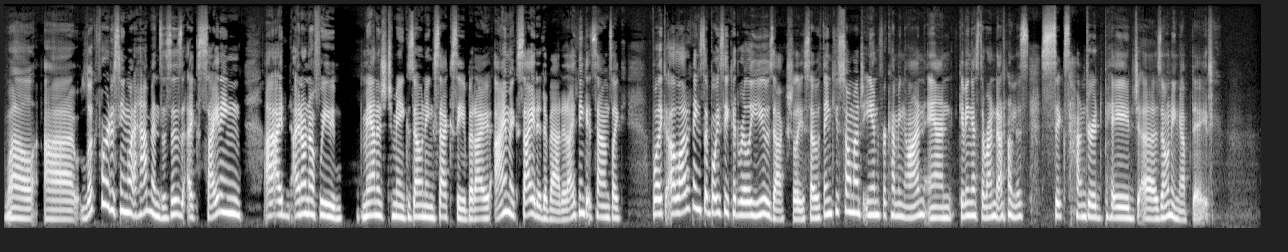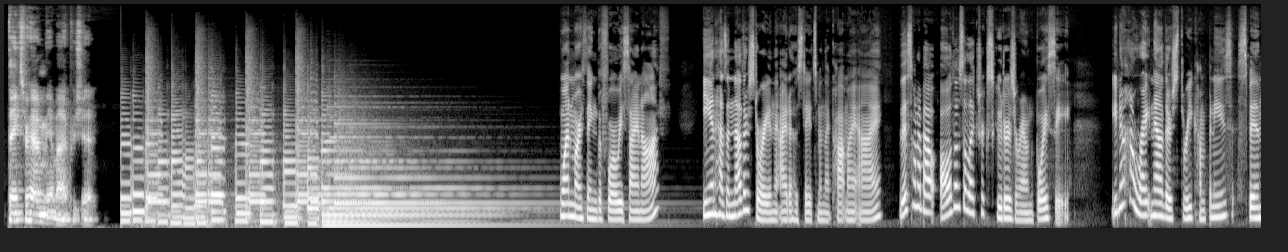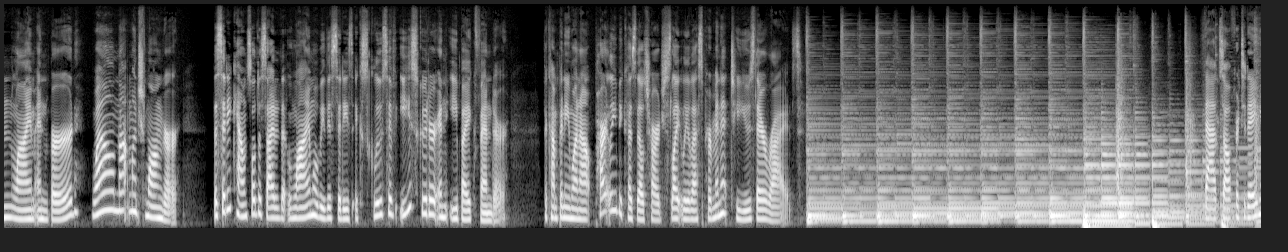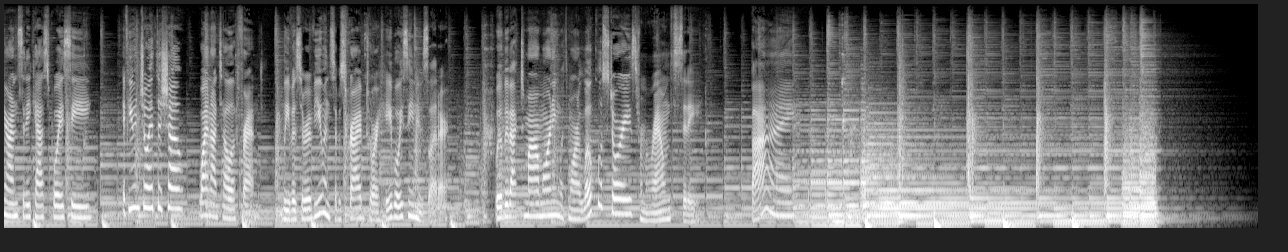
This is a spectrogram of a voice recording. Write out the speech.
Well, uh, look forward to seeing what happens. This is exciting. I, I don't know if we managed to make zoning sexy, but I, I'm excited about it. I think it sounds like like a lot of things that Boise could really use, actually. So thank you so much, Ian, for coming on and giving us the rundown on this 600 page uh, zoning update. Thanks for having me, Emma. I appreciate it. One more thing before we sign off. Ian has another story in the Idaho Statesman that caught my eye. This one about all those electric scooters around Boise. You know how right now there's three companies, Spin, Lime, and Bird? Well, not much longer. The city council decided that Lime will be the city's exclusive e scooter and e bike vendor. The company went out partly because they'll charge slightly less per minute to use their rides. That's all for today here on CityCast Boise. If you enjoyed the show, why not tell a friend? Leave us a review and subscribe to our Hey Boise newsletter. We'll be back tomorrow morning with more local stories from around the city. Bye.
